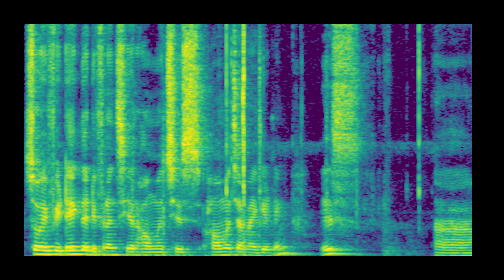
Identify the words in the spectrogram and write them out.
So if we take the difference here how much is how much am I getting is uh,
